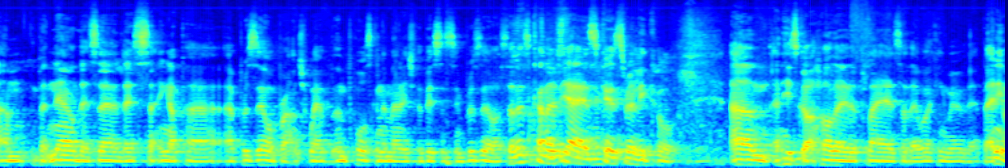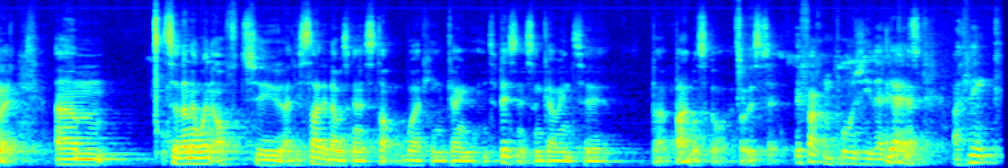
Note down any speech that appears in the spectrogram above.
Um, but now there's a, they're setting up a, a Brazil branch where and Paul's going to manage the business in Brazil. So that's kind of yeah, it's, it's really cool. Um, and he's got a whole load of players that they're working with over there. But anyway, um, so then I went off to. I decided I was going to stop working, going into business, and go into Bible school. I thought this. If I can pause you there, Yeah, I think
